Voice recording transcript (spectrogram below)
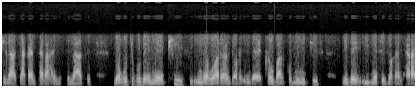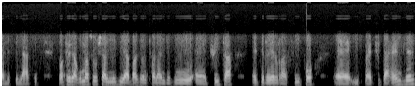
pillars yaka-emperor Haile Selassie nokuthi kube ne-peace in the world or in the global communities ibe i-message waka-emperor Haile Selassie Afrika kuma-social media bazongithola nje ku-twitter at real rasipo. Uh, is my twitter handle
